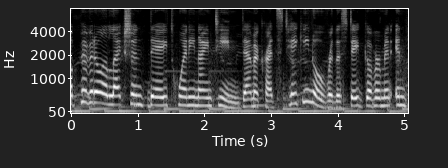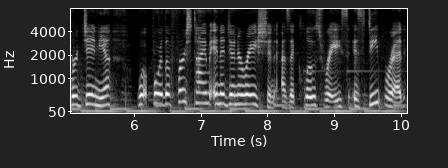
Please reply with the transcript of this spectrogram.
A pivotal election day 2019. Democrats taking over the state government in Virginia for the first time in a generation as a close race is deep red.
